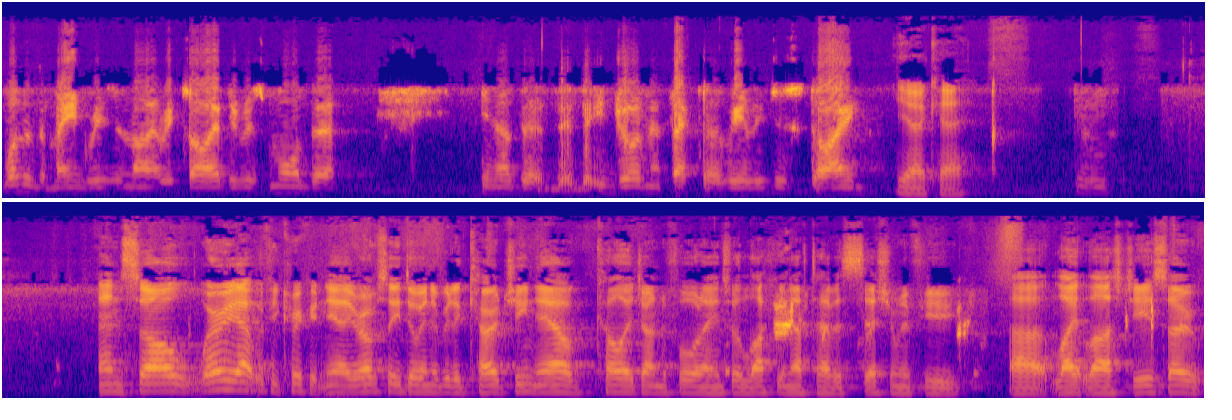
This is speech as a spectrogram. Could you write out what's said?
wasn't the main reason I retired. It was more the you know the the, the enjoyment factor really just dying. Yeah, okay. Mm. And so, where are you at with your cricket now? You're obviously doing a bit of coaching. Our college under 14s were lucky enough to have a session with you uh, late last year. So,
